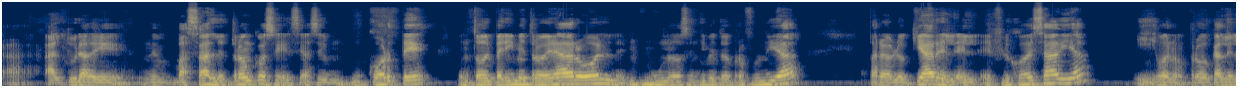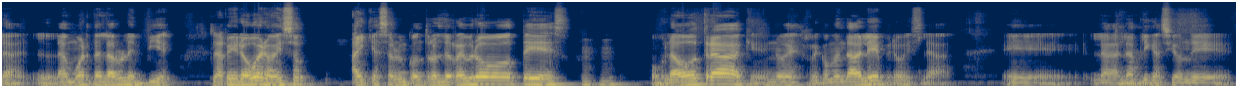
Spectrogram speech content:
a, altura de, de basal del tronco se, se hace un, un corte en todo el perímetro del árbol, de Ujú. 1 o 2 centímetros de profundidad, para bloquear el, el- el flujo de savia y bueno, provocarle la, la muerte del árbol en pie. Claro. Pero bueno, eso hay que hacer un control de rebrotes, o la otra, que no es recomendable, pero es la, eh, la, aplicación de,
